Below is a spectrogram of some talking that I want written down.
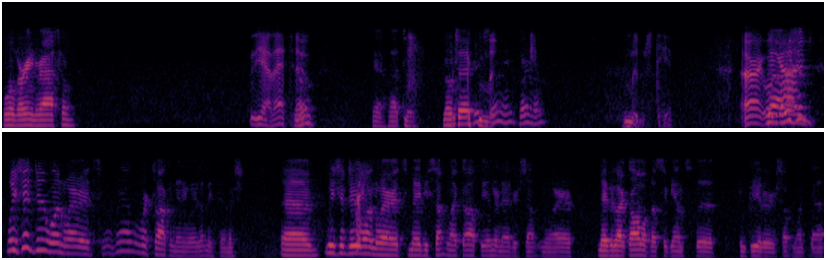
Wolverine wrestling. yeah, that too. No? Yeah, that too. No turkeys? Moose. All right. Moose tip. All right, well, no, guys. we should we should do one where it's well, we're talking anyway. Let me finish. Uh, we should do one where it's maybe something like off the internet or something where maybe like all of us against the computer or something like that.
